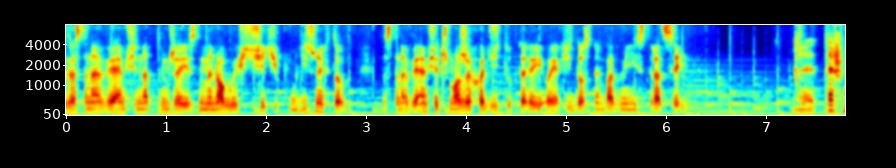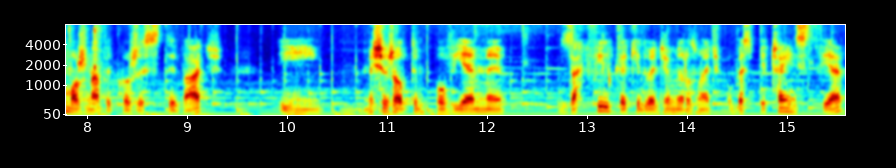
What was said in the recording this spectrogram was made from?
zastanawiałem się nad tym, że jest mnogość sieci publicznych, to zastanawiałem się, czy może chodzi tutaj o jakiś dostęp administracyjny. E, Też można wykorzystywać i myślę, że o tym powiemy za chwilkę, kiedy będziemy rozmawiać o bezpieczeństwie,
